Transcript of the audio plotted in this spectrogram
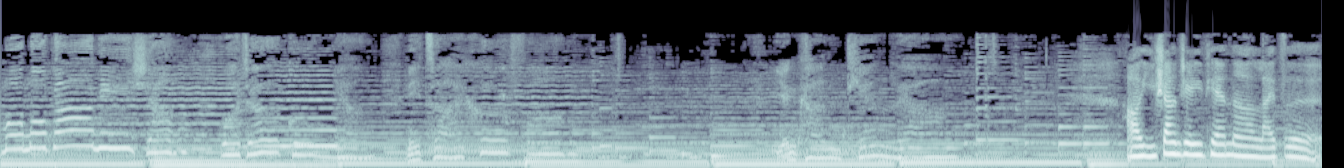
默默把你想。我的姑娘，你在何方？眼看天亮。好，以上这一篇呢，来自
